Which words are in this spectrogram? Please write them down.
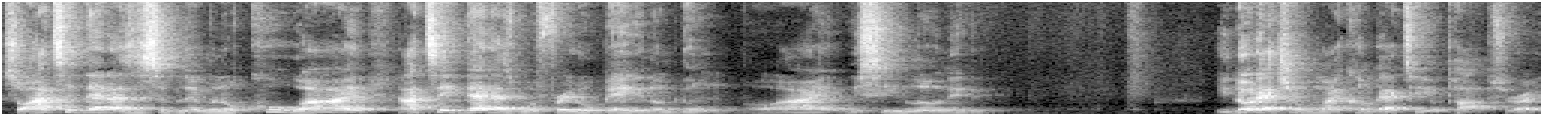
So I took that as a subliminal cool. All right, I take that as what Fredo banging them doing. Oh, all right, we see you, little nigga. You know that trouble might come back to your pops, right?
